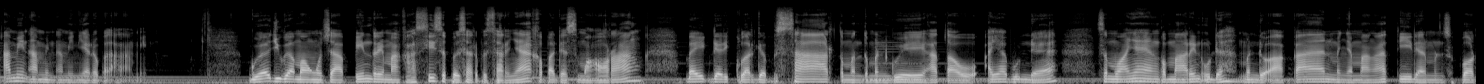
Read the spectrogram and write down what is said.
Amin amin amin ya robbal alamin Gue juga mau ngucapin terima kasih sebesar-besarnya kepada semua orang Baik dari keluarga besar, teman-teman gue, atau ayah bunda. Semuanya yang kemarin udah mendoakan, menyemangati, dan mensupport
